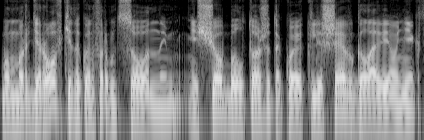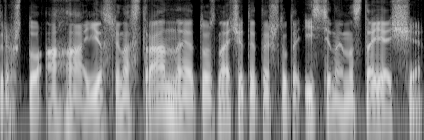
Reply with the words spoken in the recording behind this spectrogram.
бомбардировки такой информационной, еще был тоже такое клише в голове у некоторых, что, ага, если иностранное, то значит это что-то истинное, настоящее.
